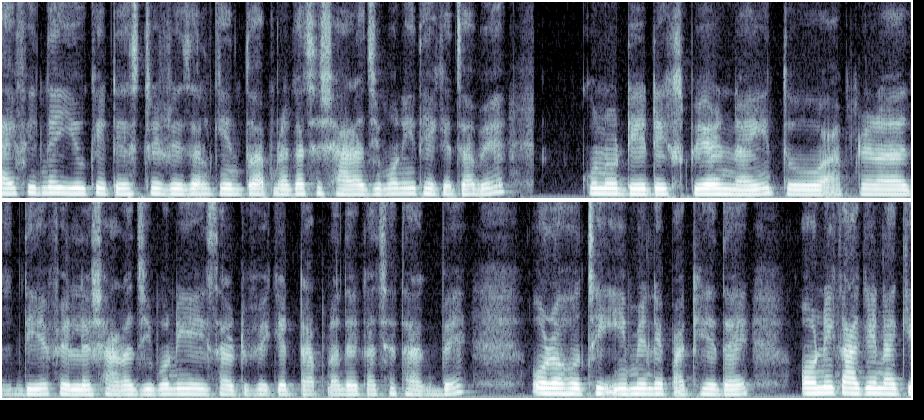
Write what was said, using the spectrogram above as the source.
লাইফ ইন দ্য ইউকে টেস্টের রেজাল্ট কিন্তু আপনার কাছে সারা জীবনই থেকে যাবে। কোনো ডেট এক্সপায়ার নাই, তো আপনারা দিয়ে ফেললে সারা জীবনই এই সার্টিফিকেটটা আপনাদের কাছে থাকবে। ওরা হচ্ছে ইমেলে পাঠিয়ে দেয়। অনেক আগে নাকি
